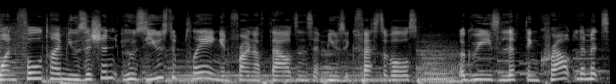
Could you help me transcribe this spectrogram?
One full time musician who's used to playing in front of thousands at music festivals agrees lifting crowd limits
